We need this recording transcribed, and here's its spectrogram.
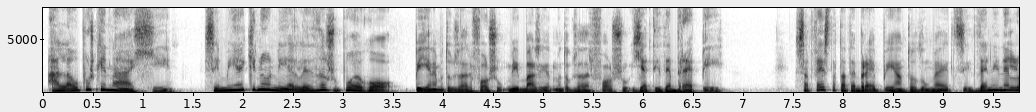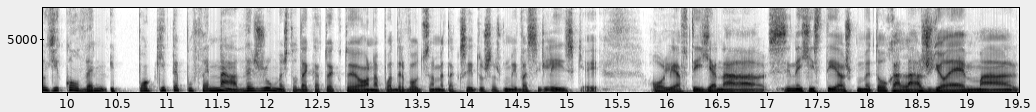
Αλλά όπως και να έχει, σε μια κοινωνία, δηλαδή θα σου πω εγώ πήγαινε με τον ξαδερφό σου, μην πας με τον ξαδερφό σου γιατί δεν πρέπει. Σαφέστατα δεν πρέπει, αν το δούμε έτσι. Δεν είναι λογικό, δεν υπόκειται πουθενά. Δεν ζούμε στο 16ο αιώνα που αντρευόντουσαν μεταξύ τους, ας πούμε, οι βασιλείς και όλοι αυτοί για να συνεχιστεί, ας πούμε, το γαλάζιο αίμα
